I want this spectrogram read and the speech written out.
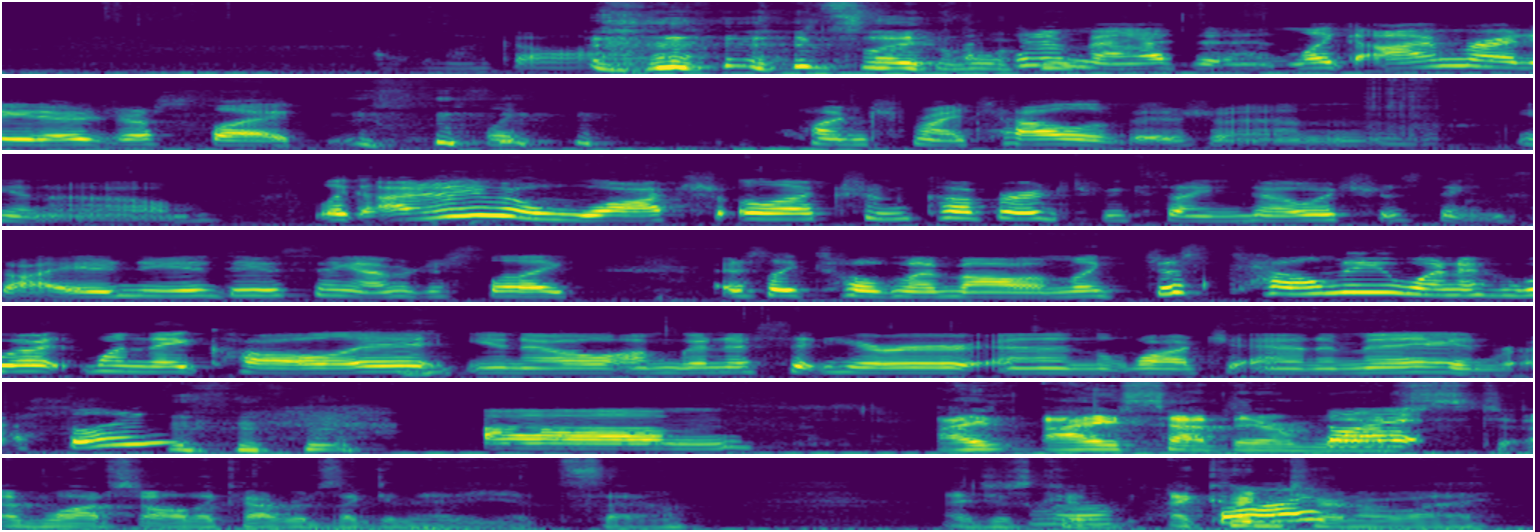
Oh my god. it's like I can imagine. Like I'm ready to just like like punch my television, you know. Like I don't even watch election coverage because I know it's just anxiety inducing. I'm just like I just like told my mom, I'm like, just tell me when it, when they call it, you know, I'm gonna sit here and watch anime and wrestling. um I I sat there and watched and watched all the coverage like an idiot, so I just couldn't Oh. I couldn't Well, turn away.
